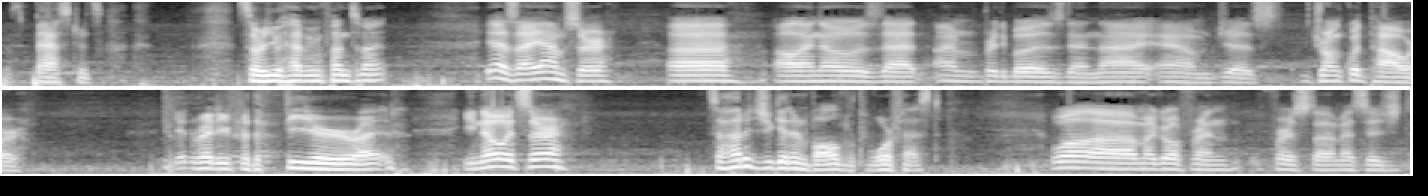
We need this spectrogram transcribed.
Those bastards. so, are you having fun tonight? Yes, I am, sir. Uh, all I know is that I'm pretty buzzed and I am just drunk with power. Getting ready for the fear, right? You know it, sir. So, how did you get involved with Warfest? Well, uh, my girlfriend first uh, messaged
